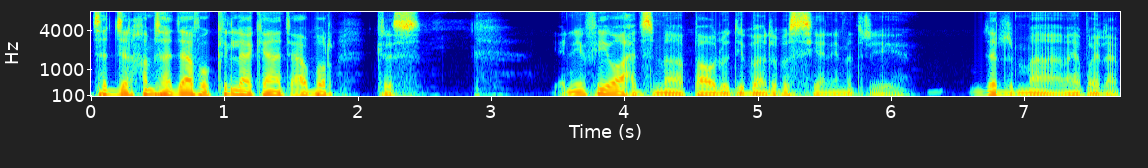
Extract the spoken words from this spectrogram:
سجل خمس أهداف وكلها كانت عبر كريس. يعني في واحد اسمه باولو ديبالا بس يعني ما أدري مدرب ما ما يبغى يلعب.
